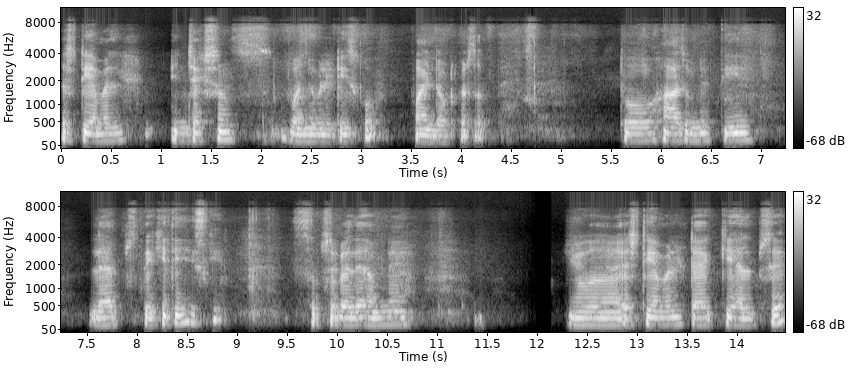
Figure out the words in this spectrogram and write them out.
H T M L injection vulnerabilities को फाइंड आउट कर सकते हैं। तो आज हमने तीन लैब्स देखी थी इसकी। सबसे पहले हमने H T M L tag की हेल्प से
